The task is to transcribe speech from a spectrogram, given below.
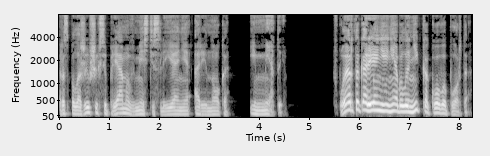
расположившихся прямо в месте слияния Оренока и Меты. В Пуэрто-Каренье не было никакого порта,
